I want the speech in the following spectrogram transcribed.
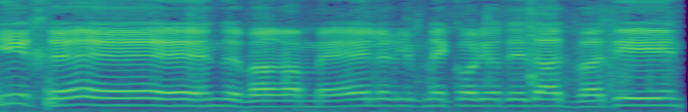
כי כן דבר המלך לפני כל יודעי דת ודין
